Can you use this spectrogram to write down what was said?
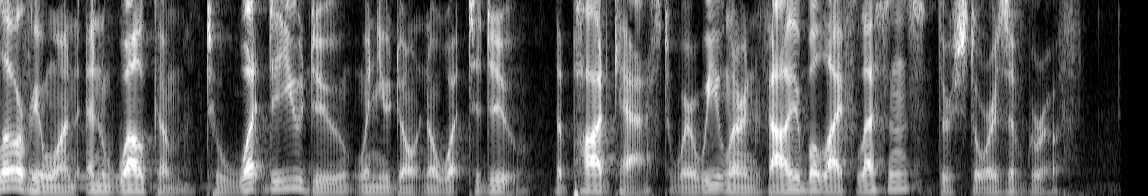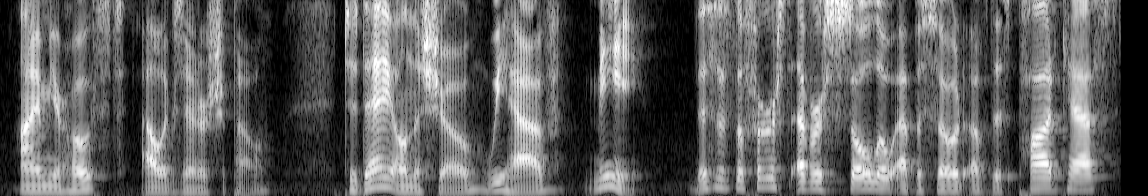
Hello, everyone, and welcome to What Do You Do When You Don't Know What to Do, the podcast where we learn valuable life lessons through stories of growth. I am your host, Alexander Chappelle. Today on the show, we have me. This is the first ever solo episode of this podcast,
